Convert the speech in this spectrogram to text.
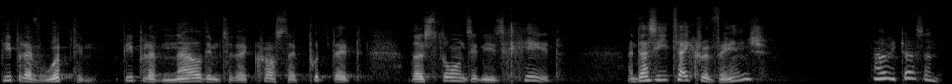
people have whipped him. People have nailed him to that cross. They've put that, those thorns in his head. And does he take revenge? No, he doesn't.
